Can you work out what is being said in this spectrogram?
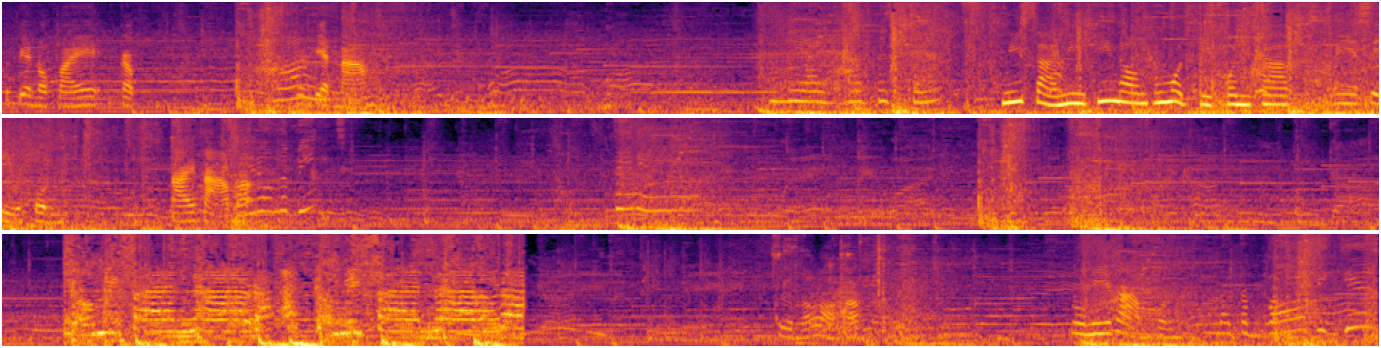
ไปเปลี่ยนดอกไม้กับไปเปลี่ยนน้ำมีสามีพี่น้องทั้งหมดกี่คนครับ มีสี่คน ตายสามแล้ว Right on the beat. ตื่นแล้วเหรอครับ หนูมีสามคน Let the ball begin.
